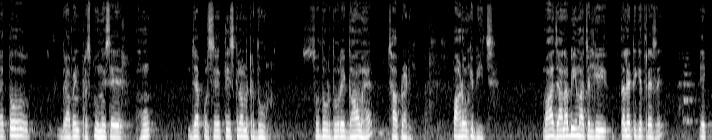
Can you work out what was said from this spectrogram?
मैं तो ग्रामीण पृष्ठभूमि से हूँ, जयपुर से 30 किलोमीटर दूर, सुदूर दूर एक गाँव है, छापराड़ी, पहाड़ों के बीच। वहाँ जाना भी हिमाचल की तलहटी की तरह से, एक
